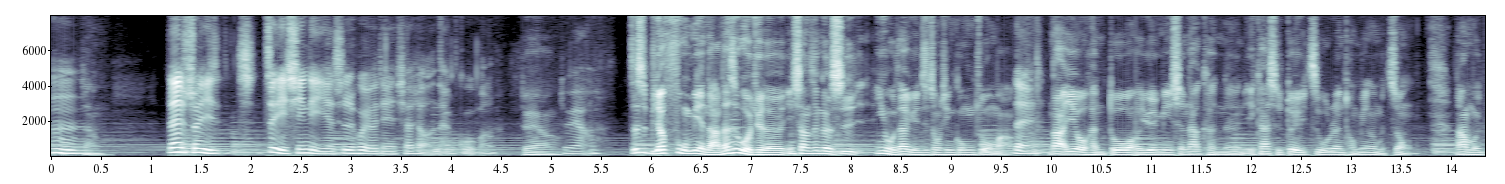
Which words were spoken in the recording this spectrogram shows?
嗯，样，但是所以自己心里也是会有点小小的难过吧。对啊，对啊，这是比较负面的、啊，但是我觉得印象深刻是因为我在原子中心工作嘛，对，那也有很多呃原民生他可能一开始对自我认同没有那么重，那我们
